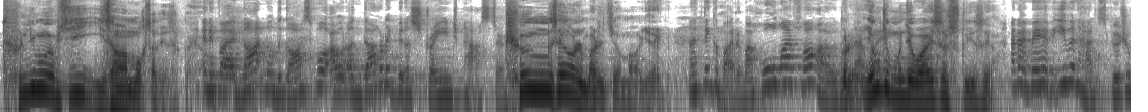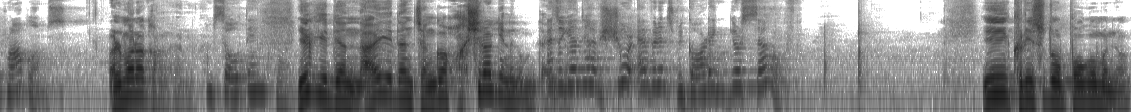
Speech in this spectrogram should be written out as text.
틀림없이 이상한 목사 됐을 거예요. And if I had not known the gospel, I would undoubtedly have been a strange pastor. 평생을 말이죠, 막 예. And I think about it, my whole life long, I would have 그래, been that 영적 way. 문제 와 있을 수도 있어요. And I may have even had spiritual problems. 얼마나 감사합니다. I'm so thankful. 여기에 대한 나에게 대한 증거 확실하게 있는 겁니다. And so you have to have sure evidence regarding yourself. 이 그리스도 복음은요.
